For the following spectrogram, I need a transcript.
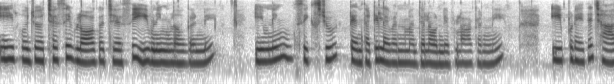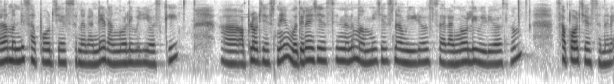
ఈరోజు వచ్చేసి వ్లాగ్ వచ్చేసి ఈవినింగ్ వ్లాగ్ అండి. Evening six to ten thirty eleven మధ్యలో ఉండే వ్లాగ్ అండి. ఇప్పుడైతే చాలామంది సపోర్ట్ చేస్తున్నారండి రంగోలీ వీడియోస్కి. అప్లోడ్ చేసినాయి వదిన చేసిన మమ్మీ చేసిన వీడియోస్ రంగోలీ వీడియోస్ సపోర్ట్ చేస్తున్నారు.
